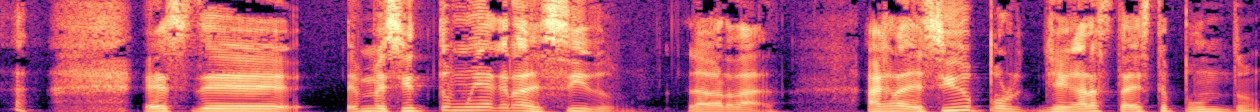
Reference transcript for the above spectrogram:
este, me siento muy agradecido, la verdad. Agradecido por llegar hasta este punto.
